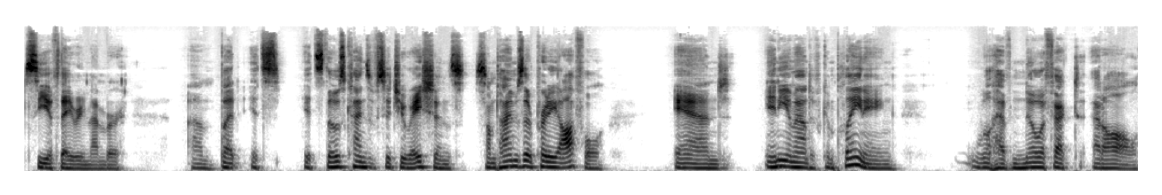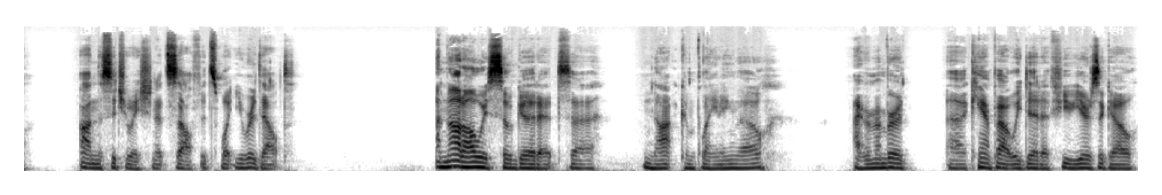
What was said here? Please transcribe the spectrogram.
see if they remember. Um, but it's it's those kinds of situations. Sometimes they're pretty awful, and any amount of complaining will have no effect at all on the situation itself. It's what you were dealt. I'm not always so good at uh, not complaining, though. I remember a camp out we did a few years ago,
